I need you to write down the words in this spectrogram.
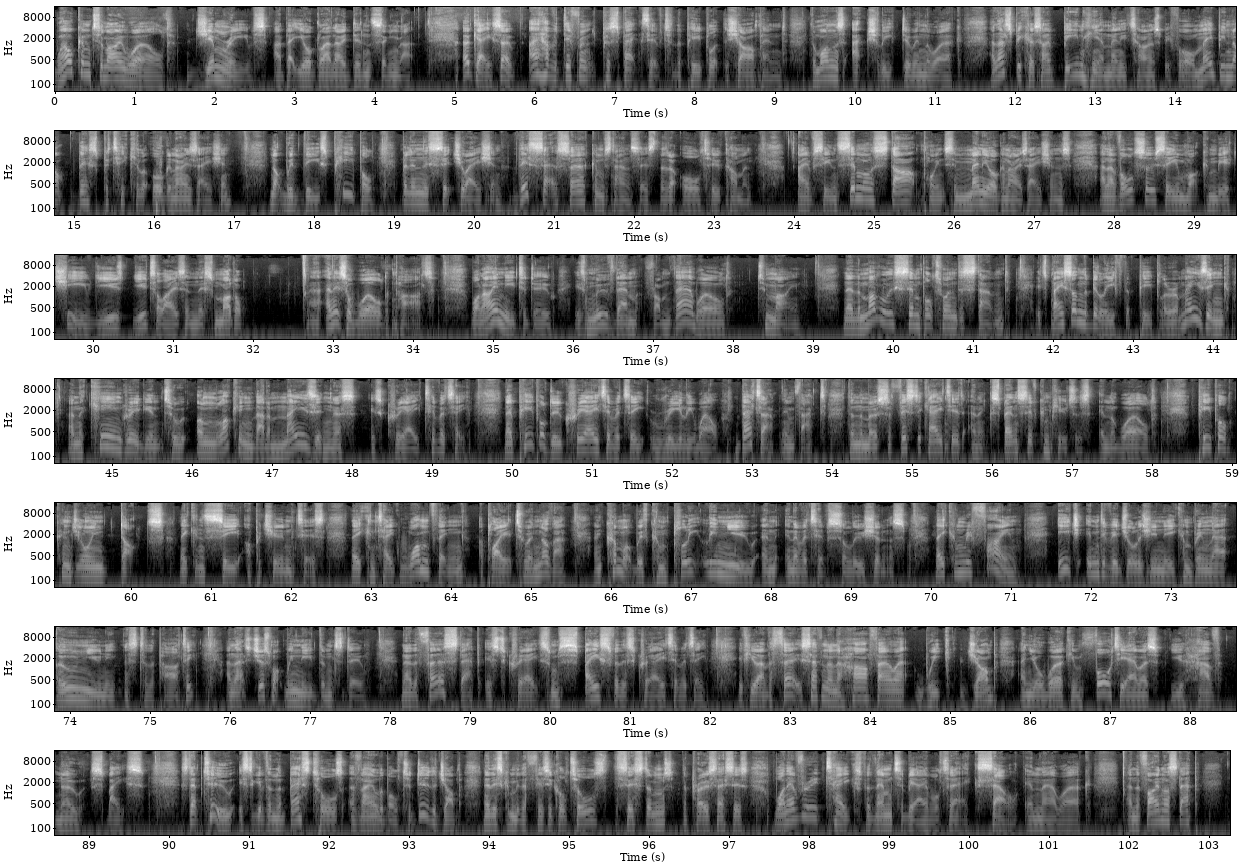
Welcome to my world. Jim Reeves. I bet you're glad I didn't sing that. Okay, so I have a different perspective to the people at the sharp end, the ones actually doing the work. And that's because I've been here many times before. Maybe not this particular organization, not with these people, but in this situation, this set of circumstances that are all too common. I have seen similar start points in many organizations, and I've also seen what can be achieved utilizing this model. Uh, and it's a world apart. What I need to do is move them from their world to mine. Now the model is simple to understand. It's based on the belief that people are amazing and the key ingredient to unlocking that amazingness is creativity. Now people do creativity really well, better in fact than the most sophisticated and expensive computers in the world. People can join dots, they can see opportunities, they can take one thing, apply it to another and come up with completely new and innovative solutions. They can refine. Each individual is unique and bring their own uniqueness to the party and that's just what we need them to do. Now the first step is to create some space for this creativity. If you have a 37 and a half hour week job and you're working 40 hours, you have no space. Step two is to give them the best tools available to do the job. Now this can be the physical tools, the systems, the processes, whatever it takes for them to be able to excel in their work. And the final step,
